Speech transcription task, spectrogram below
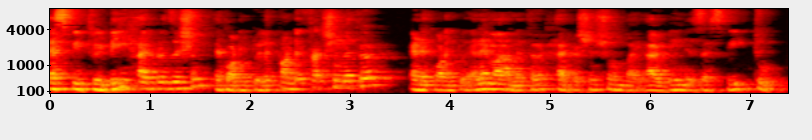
sp3d hybridization according to electron diffraction method and according to NMR method hybridization shown by iodine is sp2.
